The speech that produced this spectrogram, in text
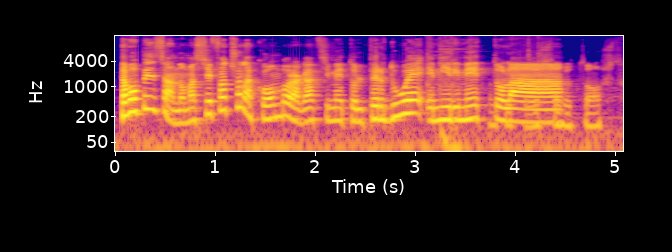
Stavo pensando, ma se faccio la combo, ragazzi, metto il per due e mi rimetto la. piuttosto.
